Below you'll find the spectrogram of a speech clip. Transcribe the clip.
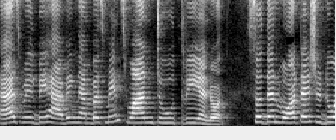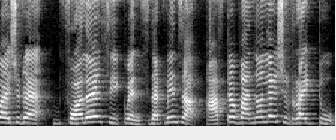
As we'll be having numbers means 1, 2, 3 and all. So then what I should do? I should uh, follow a sequence. That means uh, after 1 only I should write 2.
